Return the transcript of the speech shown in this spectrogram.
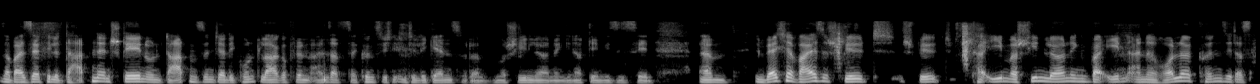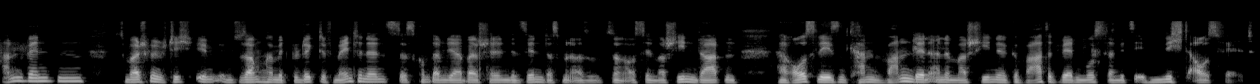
dabei sehr viele Daten entstehen und Daten sind ja die Grundlage für den Einsatz der künstlichen Intelligenz oder Machine Learning, je nachdem, wie Sie es sehen. Ähm, in welcher Weise spielt, spielt KI Machine Learning bei Ihnen eine Rolle? Können Sie das anwenden? Zum Beispiel im, im Zusammenhang mit Predictive Maintenance. Das kommt einem ja bei Stellen in den Sinn, dass man also sozusagen aus den Maschinendaten herauslesen kann, wann denn eine Maschine gewartet werden muss, damit sie eben nicht ausfällt.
